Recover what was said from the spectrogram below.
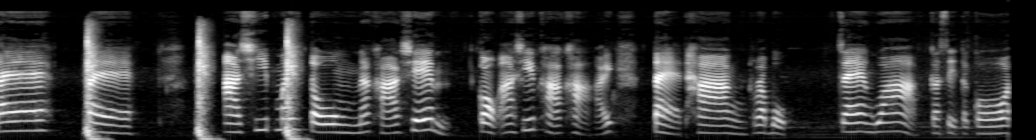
แต่แต่อาชีพไม่ตรงนะคะ เช่นกรอกอาชีพค้าขาย แต่ทางระบบ แจ้งว่าเกษตรกร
